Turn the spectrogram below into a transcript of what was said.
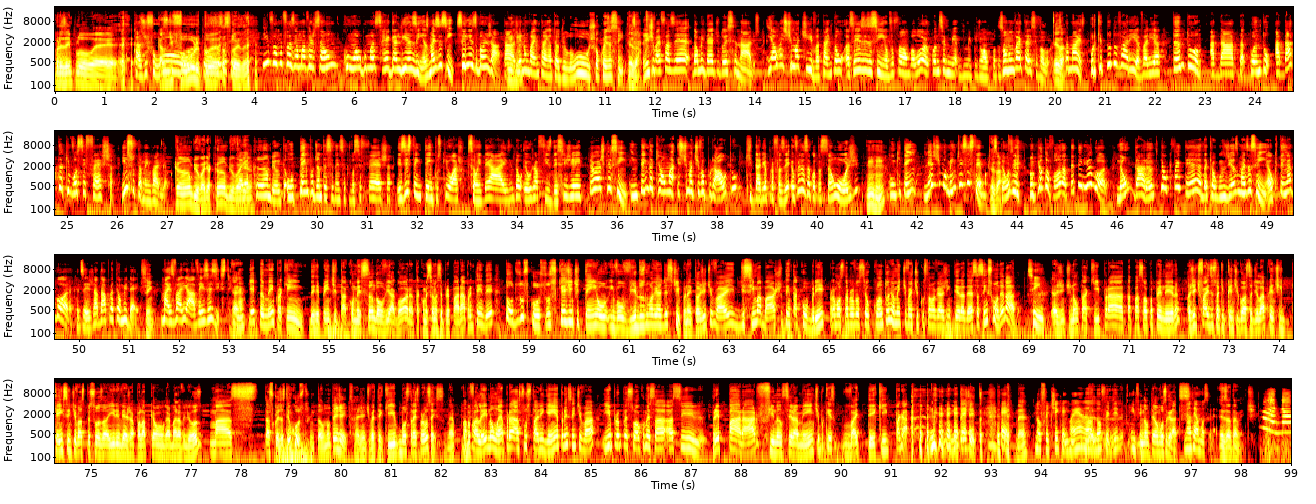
por exemplo, é, Caso de furto. caso de furto, coisa essas assim. coisas, né? E vamos fazer uma versão com algumas regaliazinhas, mas assim, sem esbanjar, tá? A gente não vai entrar em hotel de luxo ou coisa assim. Uhum. Exato. A gente vai fazer, dar uma ideia de dois cenários. E é uma estimativa, tá? Então, às vezes, assim, eu vou falar um valor, quando você me, me pedir uma cotação, não vai estar esse valor. Exato. Vai estar mais. Porque tudo varia. Varia tanto a data quanto a data que você fecha. Isso também varia. Câmbio, varia câmbio, varia. Varia câmbio, então, o tempo de antecedência que você fecha. Existem tempos que eu acho que são ideais, então eu já fiz desse jeito. Então eu acho que assim, entenda que é uma estimativa por alto que daria pra fazer. Eu fiz essa cotação hoje Uhum. com o que tem neste momento em sistema. Exato. Então assim, o que eu tô falando até teria agora. Não garanto que é o que vai ter daqui a alguns dias, mas assim, é o que tem agora. Quer dizer, já dá pra ter uma ideia. Sim. Mas variáveis existem, É. né? E aí também para quem de repente tá começando a ouvir agora, tá começando a se preparar para entender todos os custos que a gente tem ou envolvidos numa viagem desse tipo, né? Então a gente vai de cima a baixo tentar cobrir para mostrar para você o quanto realmente vai te custar uma viagem inteira dessa sem esconder nada. Sim. A gente não tá aqui pra tapar sol com a peneira. A gente faz isso aqui porque a gente gosta de ir lá, porque a gente quer incentivar as pessoas a irem viajar pra lá porque é um lugar maravilhoso. Mas as coisas têm um custo, então não tem jeito. A gente vai ter que mostrar isso pra vocês, né? Como eu falei, não é pra assustar ninguém, é pra incentivar e para o pessoal começar a se preparar financeiramente, porque vai ter que pagar. não tem jeito. É. né? No free chicken, conhece? No, no free dinner, enfim. Não tem almoço grátis. Não tem almoço grátis. Exatamente. Ah, não.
